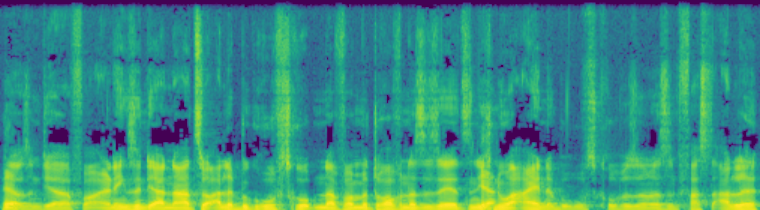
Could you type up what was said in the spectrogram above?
Ja. da sind ja vor allen Dingen sind ja nahezu alle Berufsgruppen davon betroffen. Das ist ja jetzt nicht Ja. nur eine Berufsgruppe, sondern das sind fast alle.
